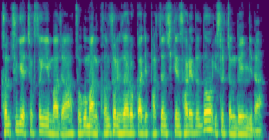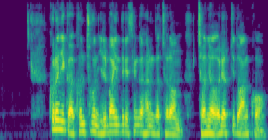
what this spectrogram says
건축의 적성이 맞아 조그만 건설회사로까지 발전시킨 사례들도 있을 정도입니다. 그러니까 건축은 일반인들이 생각하는 것처럼 전혀 어렵지도 않고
